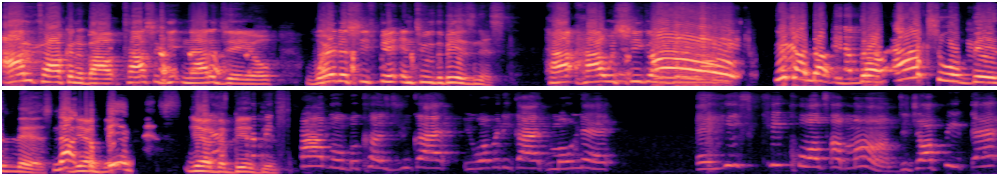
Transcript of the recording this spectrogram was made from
I'm talking about Tasha getting out of jail. Where does she fit into the business? How how is she going to Oh, you're talking about the actual business, not Yeah, the but- business. Yeah, That's the gonna be business. problem because you got you already got Monet, and he he called her mom. Did y'all peep that?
